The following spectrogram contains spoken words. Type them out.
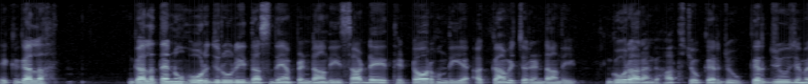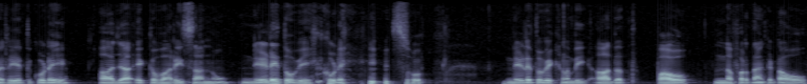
ਇੱਕ ਗੱਲ ਗੱਲ ਤੈਨੂੰ ਹੋਰ ਜ਼ਰੂਰੀ ਦੱਸਦੇ ਆ ਪਿੰਡਾਂ ਦੀ, ਸਾਡੇ ਇੱਥੇ ਟੌਰ ਹੁੰਦੀ ਹੈ ਅੱਖਾਂ ਵਿੱਚ ਰਿੰਡਾਂ ਦੀ। ਗੋਰਾ ਰੰਗ ਹੱਥ ਚੋਂ ਕਿਰਜੂ ਕਿਰਜੂ ਜਿਵੇਂ ਰੇਤ ਕੁੜੇ ਆ ਜਾ ਇੱਕ ਵਾਰੀ ਸਾਨੂੰ ਨੇੜੇ ਤੋਂ ਵੇਖ ਕੁੜੇ ਸੋ ਨੇੜੇ ਤੋਂ ਵੇਖਣ ਦੀ ਆਦਤ ਪਾਓ ਨਫ਼ਰਤਾਂ ਘਟਾਓ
